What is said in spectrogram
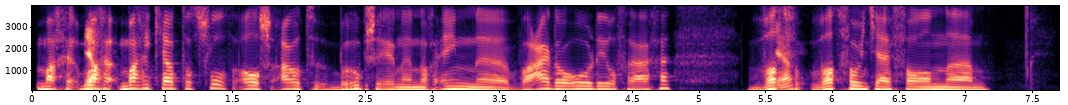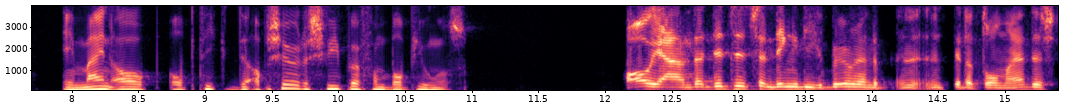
Mag, mag, mag ik jou tot slot als oud beroepsrenner nog één waardeoordeel vragen? Wat, wat vond jij van, uh, in mijn op optiek, de absurde sweeper van Bob Jungels? Oh ja, dit, dit zijn dingen die gebeuren in, de, in het peloton. Hè? Dus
